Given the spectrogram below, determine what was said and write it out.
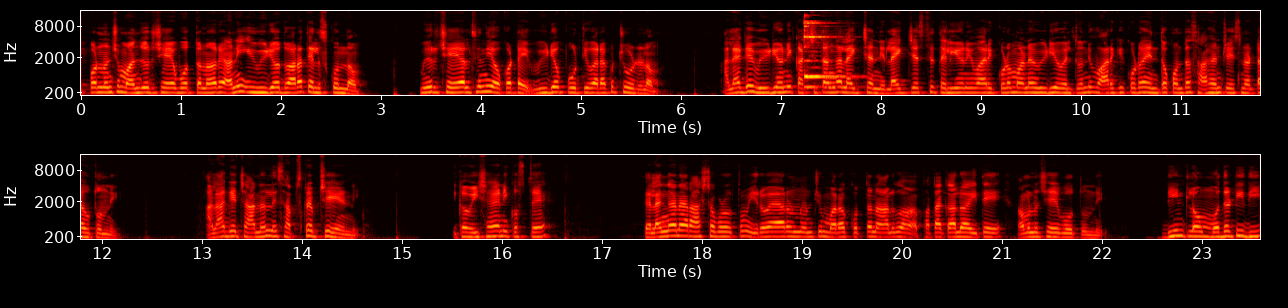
ఎప్పటి నుంచి మంజూరు చేయబోతున్నారు అని ఈ వీడియో ద్వారా తెలుసుకుందాం. మీరు చేయాల్సింది ఒకటే వీడియో పూర్తి వరకు చూడడం. అలాగే వీడియోని ఖచ్చితంగా లైక్ చేయండి. లైక్ చేస్తే తెలియని వారికి కూడా మన వీడియో వెళ్తుంది. వారికి కూడా ఎంతో కొంత సహాయం చేసినట్టు అవుతుంది. అలాగే ఛానల్ని సబ్స్క్రైబ్ చేయండి. ఇక విషయానికి వస్తే తెలంగాణ రాష్ట్ర ప్రభుత్వం ఇరవై ఆరు నుంచి మరో కొత్త నాలుగు పథకాలు అయితే అమలు చేయబోతుంది. దీంట్లో మొదటిది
